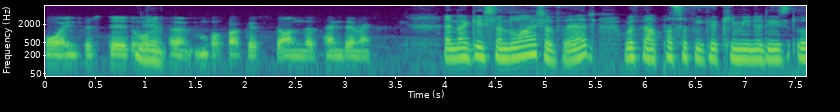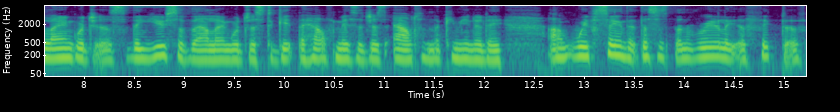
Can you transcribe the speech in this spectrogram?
more interested or yeah. uh, more focused on the pandemic. And I guess in light of that, with our Pacifica communities' languages, the use of our languages to get the health messages out in the community, um, we've seen that this has been really effective.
